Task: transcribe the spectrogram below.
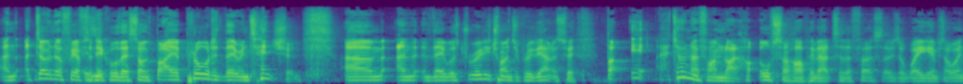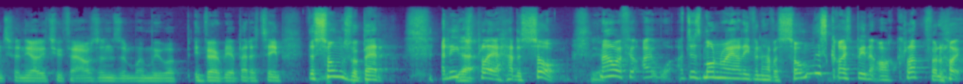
And I don't know if we have to nick all their songs, but I applauded their intention. Um, and they was really trying to improve the atmosphere. But it, I don't know if I'm like also harping back to the first those away games I went to in the early 2000s and when we were invariably a better team. The songs were better, and each Yeah. player had a song. Now I feel, I, does Monreal even have a song? This guy's been at our club for like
